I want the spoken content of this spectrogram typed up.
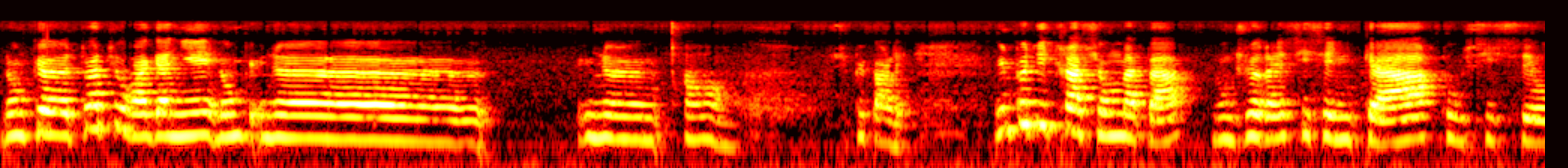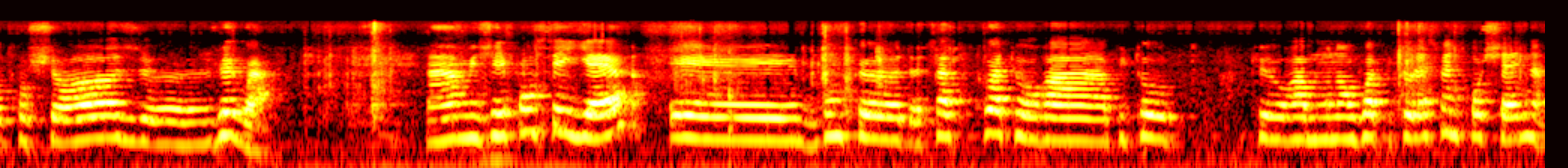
Donc, euh, toi, tu auras gagné donc une... Euh, une oh, je parler. Une petite création de ma part. Donc, je verrai si c'est une carte ou si c'est autre chose. Euh, je vais voir. Hein, mais j'ai pensé hier. Et donc, ça, toi, tu auras plutôt... Tu auras mon envoi plutôt la semaine prochaine.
